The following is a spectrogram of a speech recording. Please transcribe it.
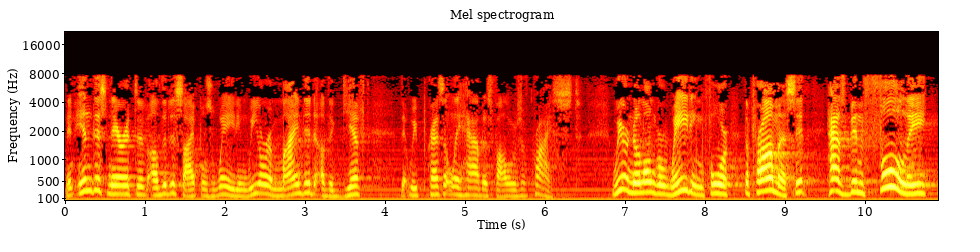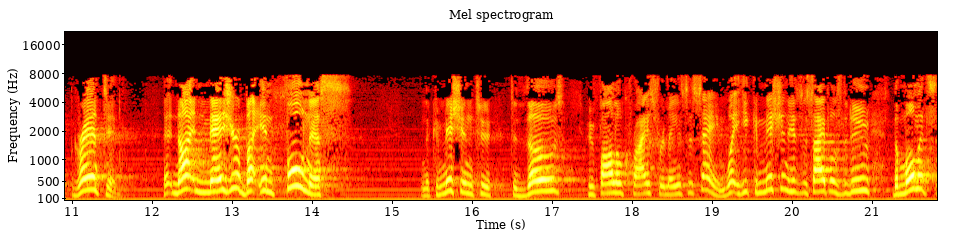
And in this narrative of the disciples waiting, we are reminded of the gift that we presently have as followers of Christ. We are no longer waiting for the promise. It has been fully granted. Not in measure, but in fullness. And the commission to, to those who follow Christ remains the same. What he commissioned his disciples to do the moments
